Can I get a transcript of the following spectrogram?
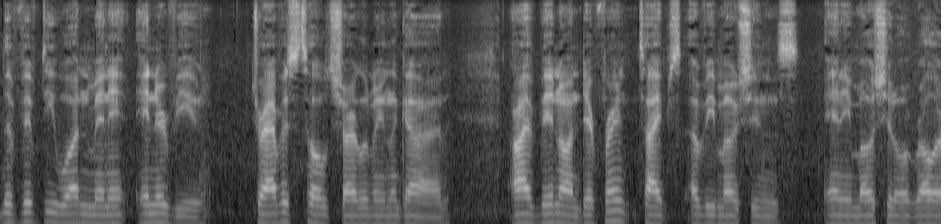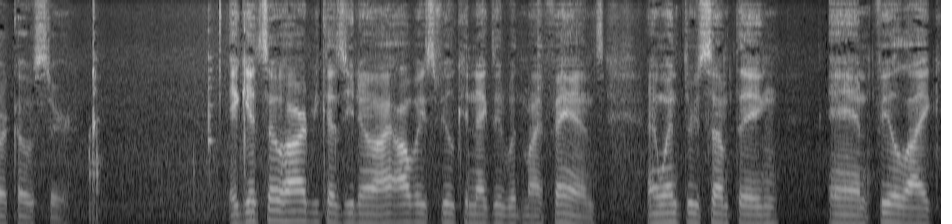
the 51 minute interview, Travis told Charlemagne Tha God, I've been on different types of emotions and emotional roller coaster. It gets so hard because, you know, I always feel connected with my fans. I went through something and feel like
